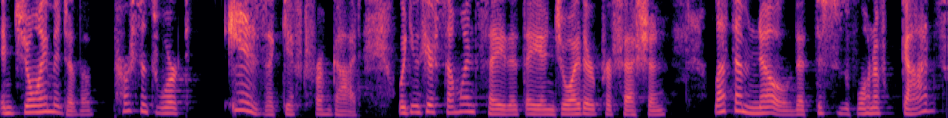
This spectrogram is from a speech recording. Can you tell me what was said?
Enjoyment of a person's work is a gift from God. When you hear someone say that they enjoy their profession, let them know that this is one of God's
